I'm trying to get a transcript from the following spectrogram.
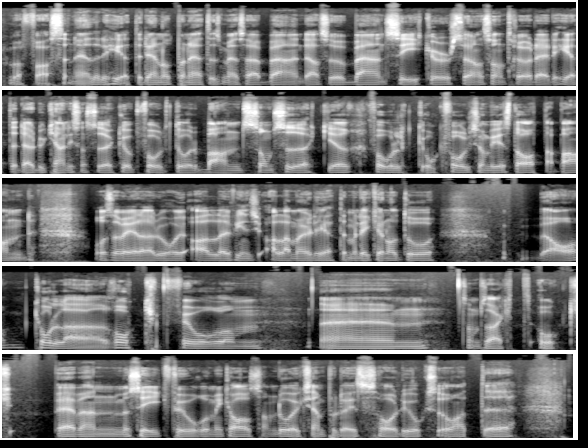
vad fasen är det det heter? Det är något på nätet som är så här band, alltså band seekers eller något sånt tror jag det, är det heter. Där du kan liksom söka upp folk då, band som söker folk och folk som vill starta band och så vidare. Du har ju alla, det finns ju alla möjligheter. Men likadant då, ja, kolla rockforum, som sagt, och även musikforum i Karlshamn då exempelvis har du också att eh,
